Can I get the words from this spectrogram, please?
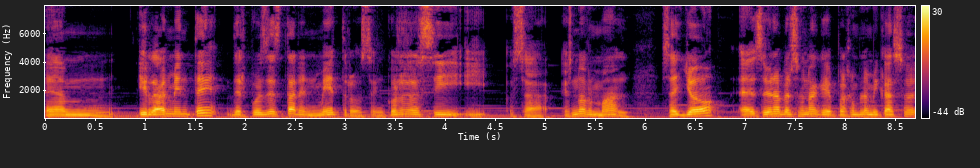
Em, y realmente, después de estar en metros, en cosas así, y, o sea, es normal. O sea, yo eh, soy una persona que, por ejemplo, en mi caso,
